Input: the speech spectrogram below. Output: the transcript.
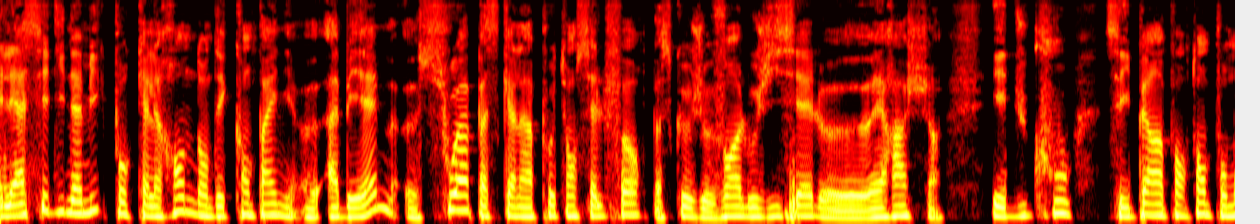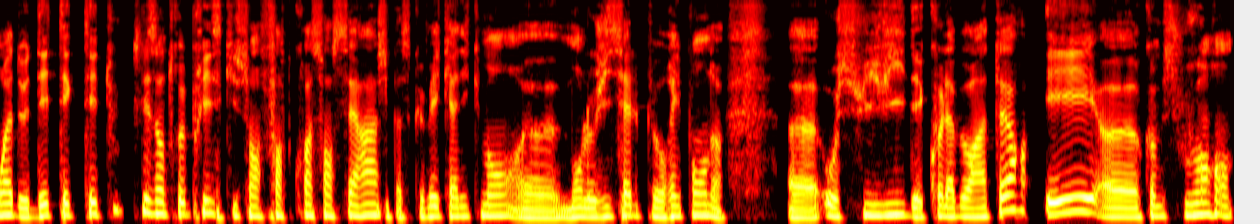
elle est assez dynamique pour qu'elle rentre dans des campagnes ABM, soit parce qu'elle a un potentiel fort, parce que je vends un logiciel RH et du coup c'est hyper important pour moi de détecter toutes les entreprises qui sont en forte croissance RH parce que mécaniquement mon logiciel peut répondre euh, au suivi des collaborateurs et euh, comme souvent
